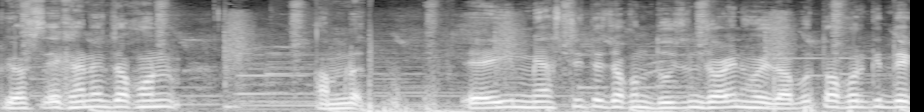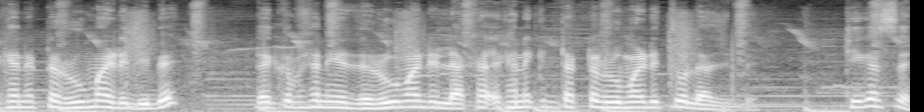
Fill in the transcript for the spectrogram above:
Viewers, এখানে যখন আমরা এই ম্যাচটিতে যখন দুজন জয়েন হয়ে যাব তখন কিন্তু এখানে একটা রুম আইডি দিবে। দেখতে পাচ্ছেন এই যে রুম আইডি লেখা এখানে কিন্তু একটা রুম আইডি চলে আসবে ঠিক আছে?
